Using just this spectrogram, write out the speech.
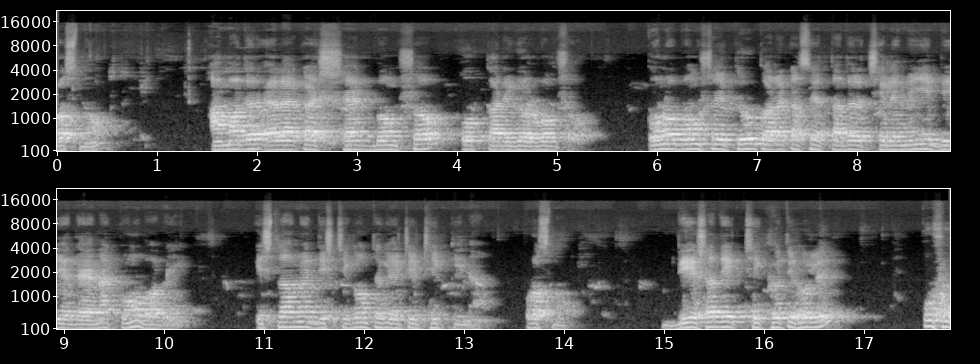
প্রশ্ন, আমাদের এলাকায় শেখ বংশ ও কারিগর বংশ, কোনো বংশে কেউ কারও কাছে তাদের ছেলে মেয়ে বিয়ে দেয় না কোনোভাবেই? ইসলামের দৃষ্টিকোণ থেকে এটি ঠিক কি না প্রশ্ন বিয়ে শাদী ঠিক হইতে হলে কুফু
